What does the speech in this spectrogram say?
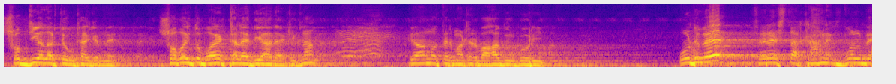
সবজি আলারতে উঠায় কেমনে? সবাই তো বয়ের ঠেলায় দিয়া দেয় ঠিক না? কেয়ামতের মাঠের বাহাদুর গরিব। উঠবে ফেরেস্তা কানে বলবে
